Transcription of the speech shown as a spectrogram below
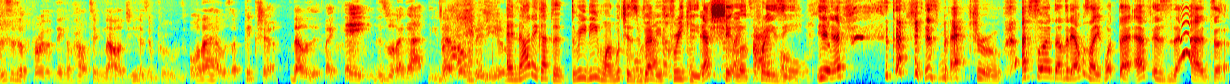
This is a further thing of how technology has improved. All I had was a picture. That was it. Like, hey, this is what I got. You got no video. And now they got the 3D one, which is Oh, very that freaky. That shit like look crazy. tadpoles. Yeah, that shit is mad true. I saw it the other day. I was like, what the F is that?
